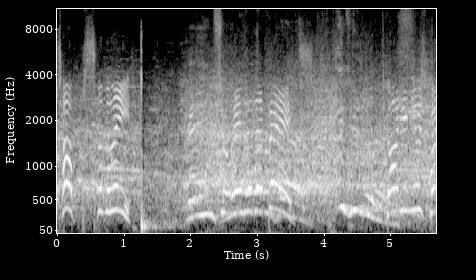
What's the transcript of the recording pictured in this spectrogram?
Tops for the lead. Game Rid of the beds. Adrian Lewis. Guardian newspaper.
